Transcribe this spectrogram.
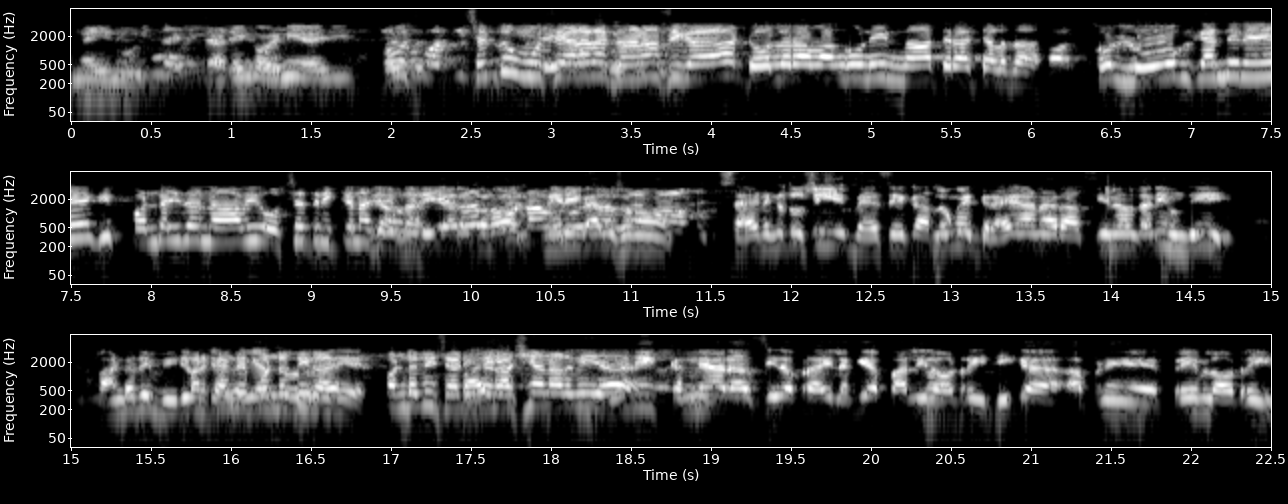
ਨਹੀਂ। ਨਹੀਂ ਸੈਟਿੰਗ ਕੋਈ ਨਹੀਂ ਹੈ ਜੀ। ਸਿੱਧੂ ਮੂਸੇਵਾਲਾ ਦਾ ਗਾਣਾ ਸੀਗਾ ਡਾਲਰਾਂ ਵਾਂਗੂ ਨਹੀਂ ਨਾ ਤੇਰਾ ਚੱਲਦਾ। ਸੋ ਲੋਕ ਕਹਿੰਦੇ ਨੇ ਕਿ ਪੰਡਤ ਜੀ ਦਾ ਨਾਮ ਵੀ ਉਸੇ ਤਰੀਕੇ ਨਾਲ ਚੱਲਦਾ। ਮੇਰੀ ਗੱਲ ਸੁਣੋ ਮੇਰੀ ਗੱਲ ਸੁਣੋ। ਤੁਸੀਂ ਵੈਸੇ ਕਰ ਲਓਗੇ ਗ੍ਰਹਿ ਆਣਾ ਰਾਸ਼ੀ ਨਾਲ ਤਾਂ ਨਹੀਂ ਹੁੰਦੀ। ਪੰਡਤ ਦੀ ਵੀਡੀਓ ਪਰ ਕਹਿੰਦੇ ਪੰਡਤ ਦੀ ਰਾ- ਪੰਡਤ ਦੀ ਸੈਟਿੰਗ ਰਾਸ਼ੀਆਂ ਨਾਲ ਵੀ ਹੈ ਨਹੀਂ ਕੰਨਿਆ ਰਾਸ਼ੀ ਦਾ ਪ੍ਰਾਈਜ਼ ਲੱਗਿਆ ਪਾਲੀ ਲੋਟਰੀ ਠੀਕ ਹੈ ਆਪਣੇ ਪ੍ਰੇਮ ਲੋਟਰੀ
